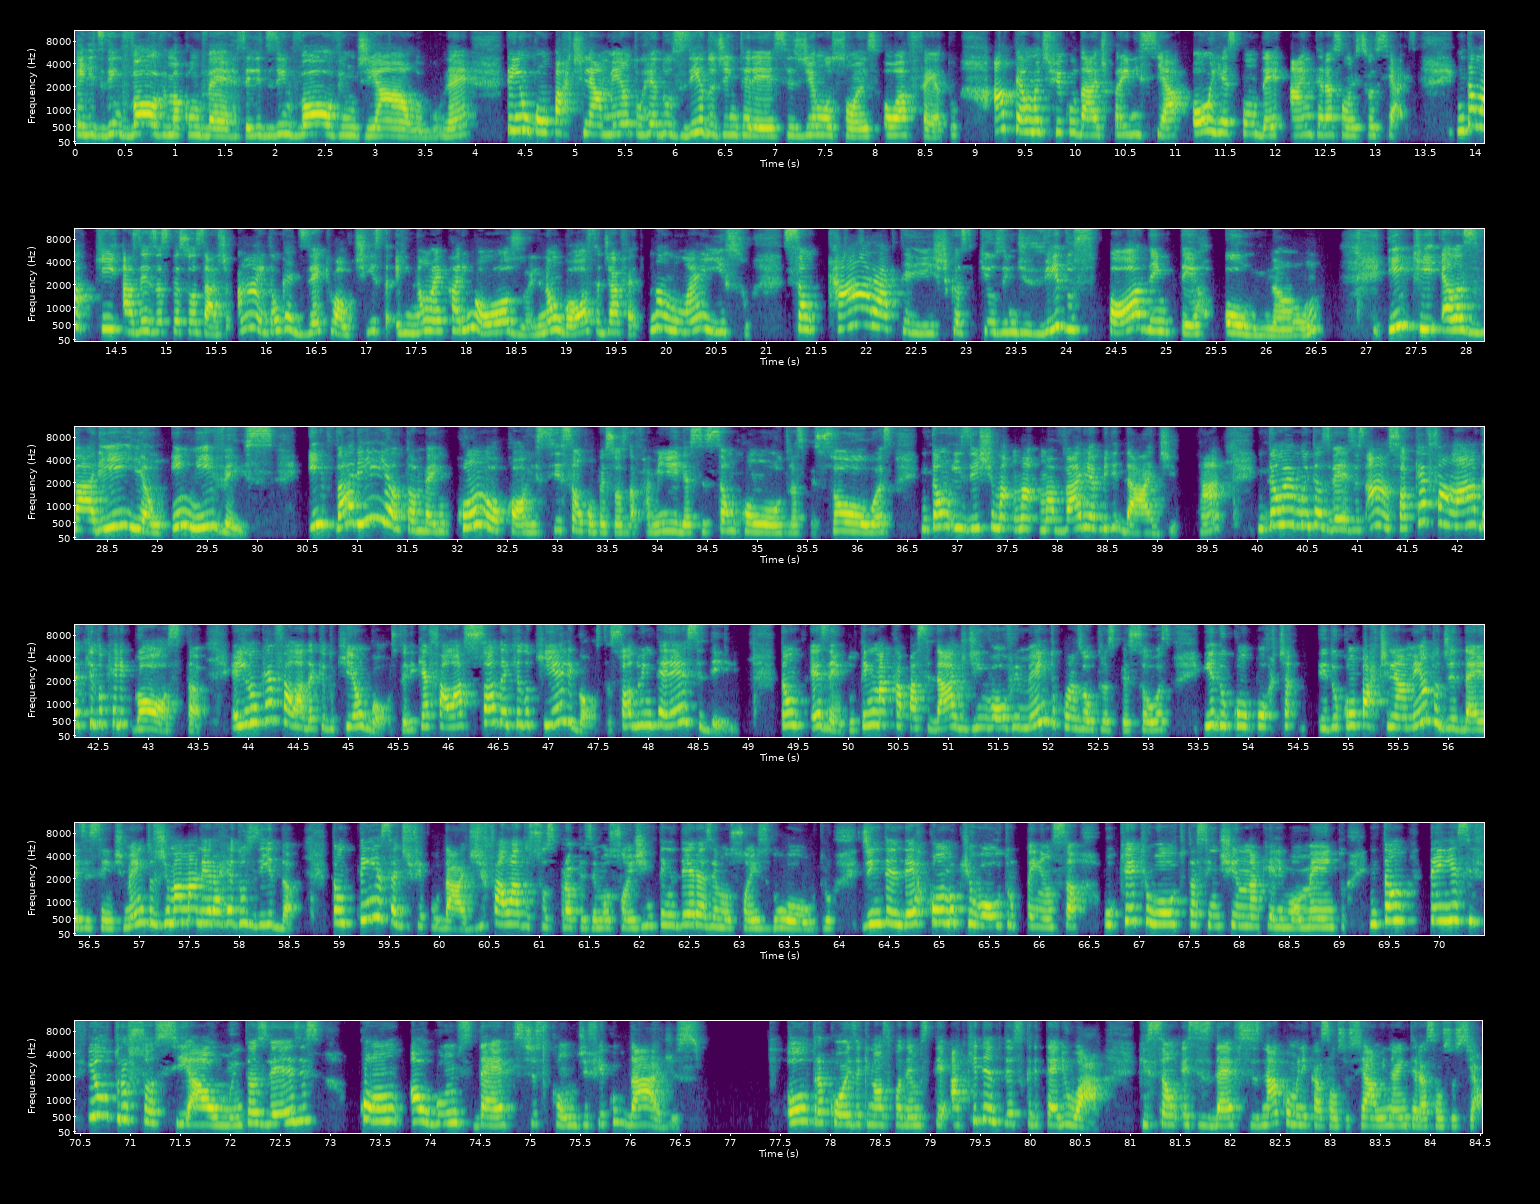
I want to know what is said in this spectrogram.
ele desenvolve uma conversa, ele desenvolve um diálogo, né? Tem um compartilhamento reduzido de interesses, de emoções ou afeto, até uma dificuldade para iniciar ou responder a interações sociais. Então aqui, às vezes as pessoas acham: "Ah, então quer dizer que o autista, ele não é carinhoso, ele não gosta de afeto". Não, não é isso. São características que os indivíduos podem ter ou não, e que elas variam em níveis e variam também como ocorre, se são com pessoas da família, se são com outras pessoas. Então, existe uma, uma, uma variabilidade tá? Então é muitas vezes, ah, só quer falar daquilo que ele gosta. Ele não quer falar daquilo que eu gosto, ele quer falar só daquilo que ele gosta, só do interesse dele. Então, exemplo, tem uma capacidade de envolvimento com as outras pessoas e do, e do compartilhamento de ideias e sentimentos de uma maneira reduzida. Então, tem essa dificuldade de falar das suas próprias emoções, de entender as emoções do outro, de entender como que o outro pensa, o que que o outro está sentindo naquele momento. Então, tem esse filtro social, muitas vezes, com alguns déficits, com dificuldades. Outra coisa que nós podemos ter aqui dentro desse critério A, que são esses déficits na comunicação social e na interação social.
